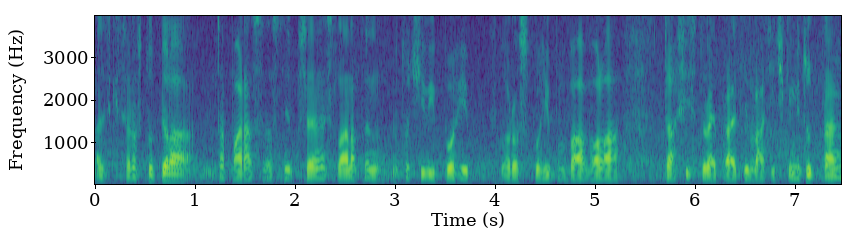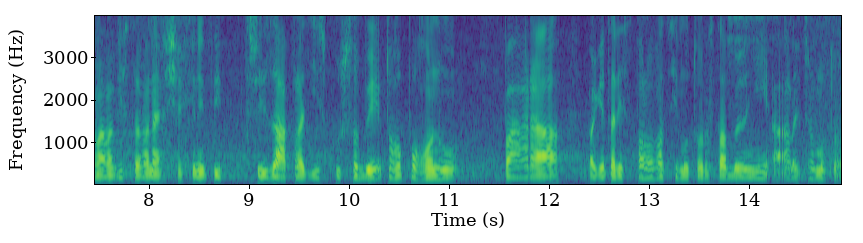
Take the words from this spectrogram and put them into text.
A vždycky se roztopila, ta pára se vlastně přenesla na ten točivý pohyb, rozpohybovávala další stroje, právě ty vlátičky. My tu právě máme vystavené všechny ty tři základní způsoby toho pohonu. Pára, pak je tady spalovací motor stabilní a elektromotor.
